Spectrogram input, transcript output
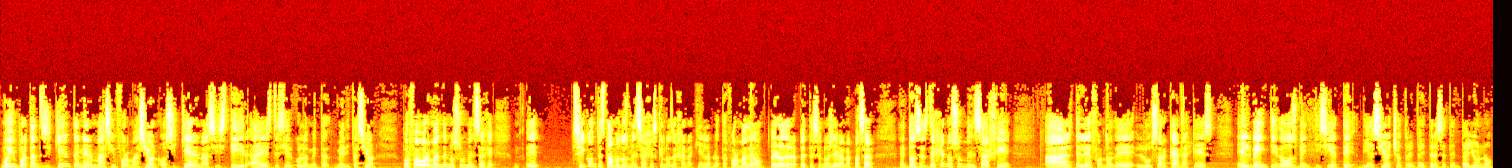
muy importante, si quieren tener más información o si quieren asistir a este círculo de meditación, por favor mándenos un mensaje. Eh, sí contestamos los mensajes que nos dejan aquí en la plataforma de OM, pero de repente se nos llegan a pasar. Entonces, déjenos un mensaje al teléfono de Luz Arcana, que es el 22 27 18 33 71,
